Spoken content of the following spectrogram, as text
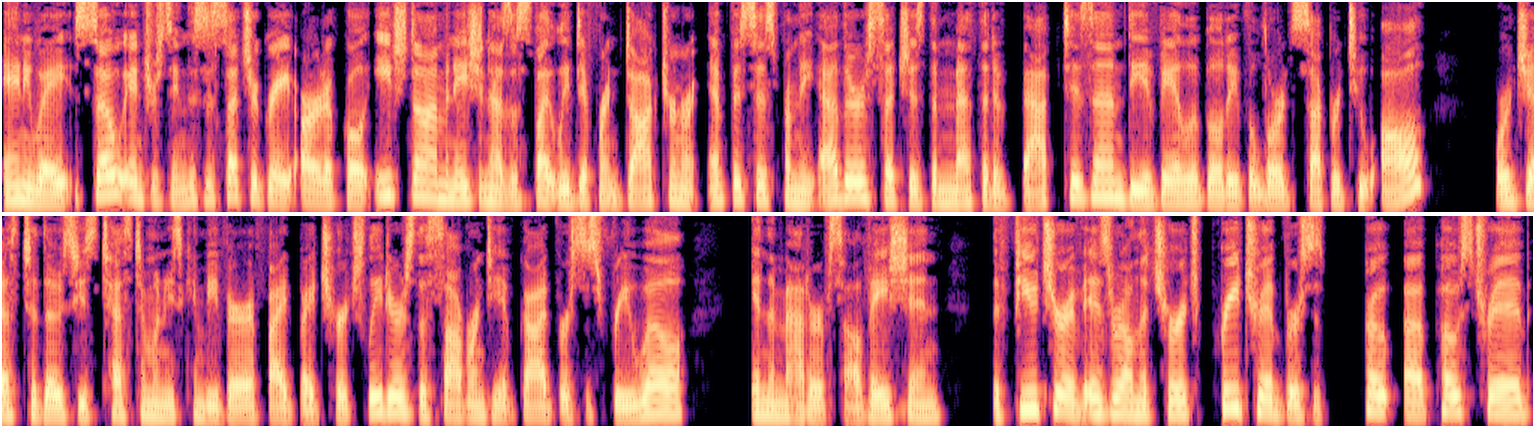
Anyway, so interesting. This is such a great article. Each denomination has a slightly different doctrine or emphasis from the other, such as the method of baptism, the availability of the Lord's Supper to all, or just to those whose testimonies can be verified by church leaders, the sovereignty of God versus free will in the matter of salvation, the future of Israel and the church, pre trib versus uh, post trib,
